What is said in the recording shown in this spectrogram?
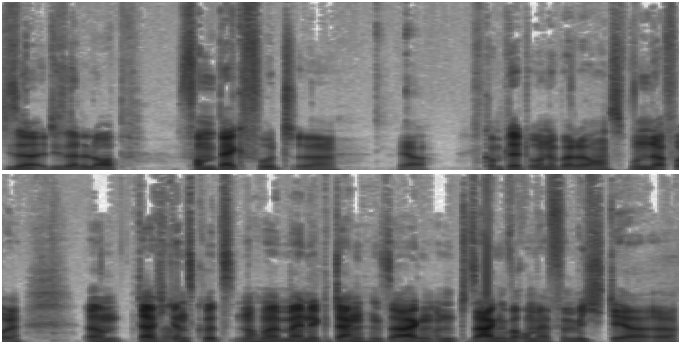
dieser, dieser Lob vom Backfoot, äh, ja, komplett ohne Balance, wundervoll. Ähm, darf ich ja. ganz kurz nochmal meine Gedanken sagen und sagen, warum er für mich der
